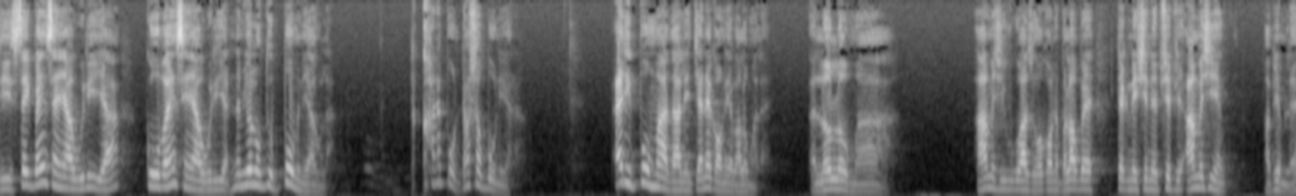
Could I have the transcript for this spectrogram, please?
ဒီစိတ်ပိုင်းဆိုင်ရာဝိရိယကိုယ်ပိုင်းဆိုင်ရာဝိရိယနှစ်မျိုးလုံးသူပို့မနေရဘူးလားတခါတည်းပို့တောက်လျှောက်ပို့နေရတာအဲ့ဒီပို့မှသာလင်ကျန်တဲ့ကောင်တွေကဘာလုပ်မှာလဲ အလုံးလုံးမှာအားမရှိဘူးကွာဇောကောင်းတယ်ဘလောက်ပဲ technician တွေဖြစ်ဖြစ်အားမရှိရင်ဘာဖြစ်မလဲ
